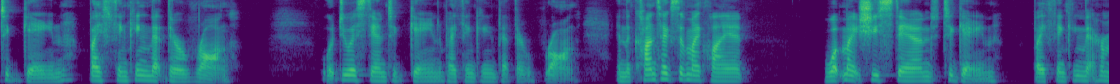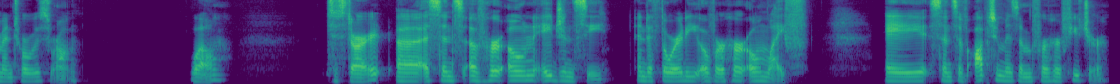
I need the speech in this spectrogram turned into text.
to gain by thinking that they're wrong? What do I stand to gain by thinking that they're wrong? In the context of my client, what might she stand to gain by thinking that her mentor was wrong? Well, to start, uh, a sense of her own agency and authority over her own life, a sense of optimism for her future.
